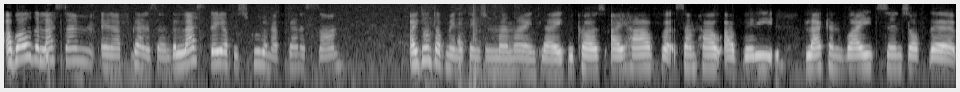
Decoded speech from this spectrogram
About the last time in afghanistan the last day of school in afghanistan i don't have many things in my mind like because i have somehow a very black and white sense of the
